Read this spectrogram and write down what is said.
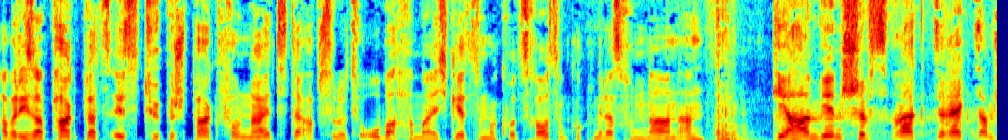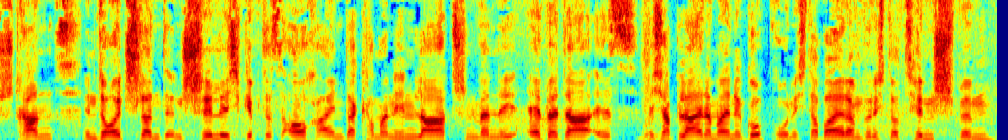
Aber dieser Parkplatz ist typisch Park for Night der absolute Oberhammer. Ich gehe jetzt noch mal kurz raus und gucke mir das von nahen an. Hier haben wir einen Schiffswrack direkt am Strand. In Deutschland, in Schillig, gibt es auch einen, da kann man hinlatschen, wenn die Ebbe da ist. Ich habe leider meine GoPro nicht dabei, dann würde ich dorthin schwimmen.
